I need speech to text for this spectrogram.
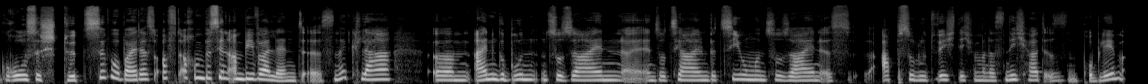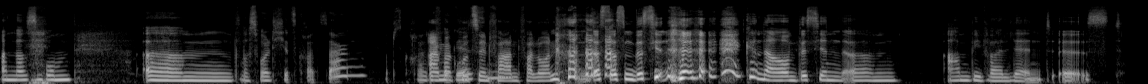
große Stütze, wobei das oft auch ein bisschen ambivalent ist. Ne? Klar, ähm, eingebunden zu sein, äh, in sozialen Beziehungen zu sein, ist absolut wichtig. Wenn man das nicht hat, ist es ein Problem andersrum. Ähm, was wollte ich jetzt gerade sagen? Ich habe Einmal vergessen. kurz den Faden verloren. Dass das ein bisschen, genau, ein bisschen ähm, ambivalent ist.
